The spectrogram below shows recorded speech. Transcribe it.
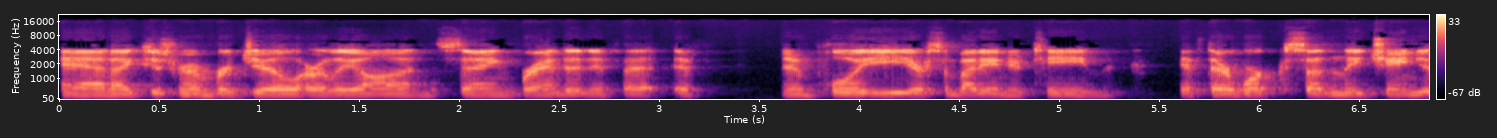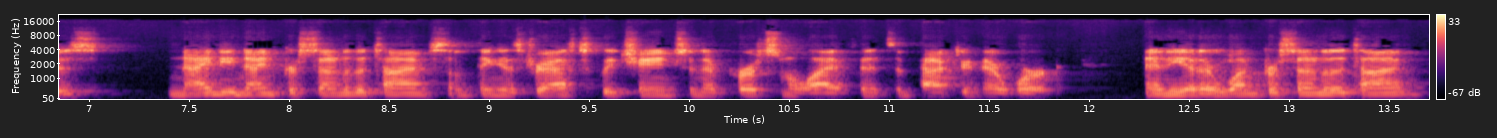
And I just remember Jill early on saying, Brandon, if a, if an employee or somebody on your team, if their work suddenly changes, 99% of the time something has drastically changed in their personal life and it's impacting their work. And the other 1% of the time,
